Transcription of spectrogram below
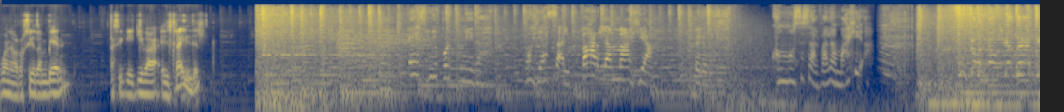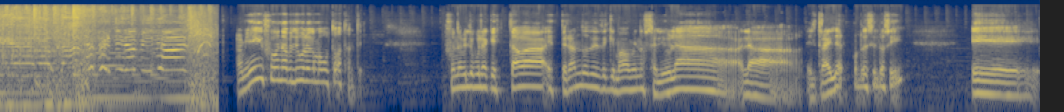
bueno, Rocío también, así que aquí va el tráiler. Es mi oportunidad, voy a salvar la magia, pero ¿cómo se salva la magia? A mí fue una película que me gustó bastante. Fue una película que estaba esperando desde que más o menos salió la, la el tráiler, por decirlo así. Eh,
